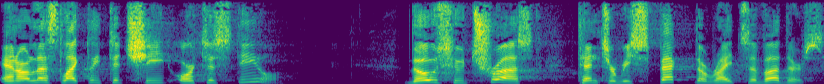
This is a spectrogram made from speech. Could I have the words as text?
and are less likely to cheat or to steal. Those who trust tend to respect the rights of others.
